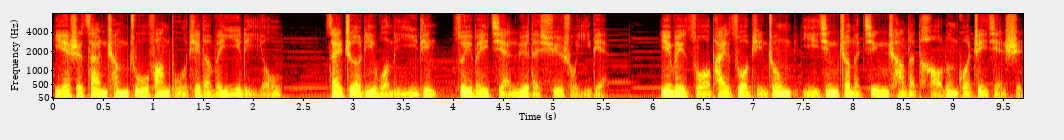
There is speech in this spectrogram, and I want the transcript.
也是赞成住房补贴的唯一理由。在这里，我们一定最为简略地叙述一遍，因为左派作品中已经这么经常地讨论过这件事，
